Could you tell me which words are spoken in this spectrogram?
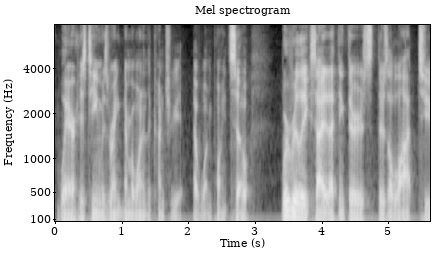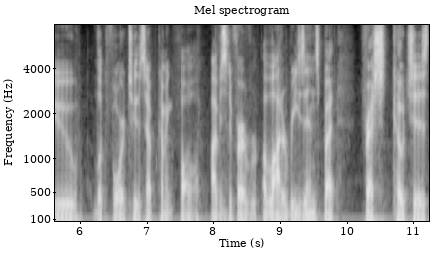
where his team was ranked number one in the country at one point. So we're really excited. I think there's there's a lot to look forward to this upcoming fall. Obviously for a lot of reasons, but fresh coaches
